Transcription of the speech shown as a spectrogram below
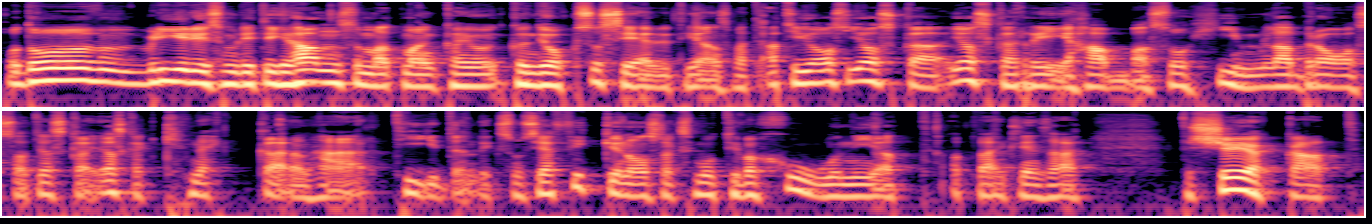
och då blir det ju som lite grann som att man kan ju, kunde ju också se det lite grann som att, att jag, jag, ska, jag ska rehabba så himla bra så att jag ska, jag ska knäcka den här tiden liksom. Så jag fick ju någon slags motivation i att, att verkligen så här försöka att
